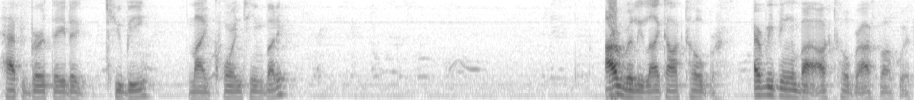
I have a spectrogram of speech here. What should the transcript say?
Happy birthday to QB, my quarantine buddy. I really like October. Everything about October I fuck with.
